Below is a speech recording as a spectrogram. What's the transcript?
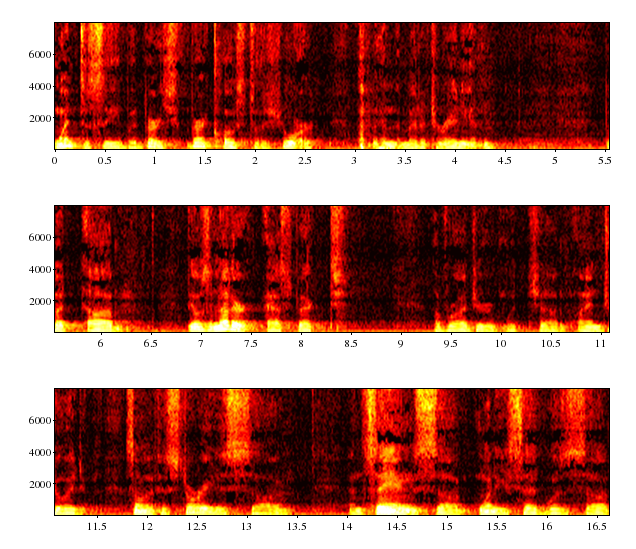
went to sea, but very, very close to the shore in the Mediterranean. But um, there was another aspect of Roger which uh, I enjoyed. Some of his stories uh, and sayings, uh, one he said was, uh,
